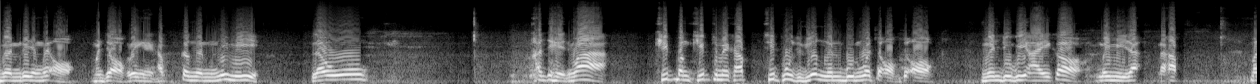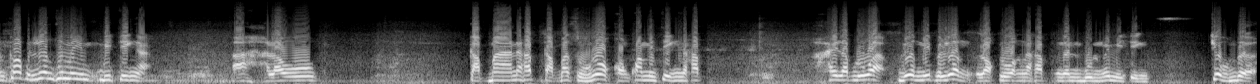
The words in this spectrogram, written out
เงินก็ยังไม่ออก มันจะออกได้ไงครับ ก็เงินไม่มี แล้วท่านจะเห็นว่าคลิปบางคลิปใช่ไหมครับ ที่พูดถึงเรื่องเงินบุญว่าจะออกจะออก เงิน UBI ก็ไม่มีแล้วนะครับ มันก็เป็นเรื่องที่ไม่มีจริงอะอะเรา กลับมานะครับ กลับมาสู่โลกของความเป็นจริงนะครับ ให้รับรู้ว่าเรื่องนี้เป็นเรื่องหลอกลวงนะครับ เงินบุญไม่มีจริง เชื่อผมเถอะ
